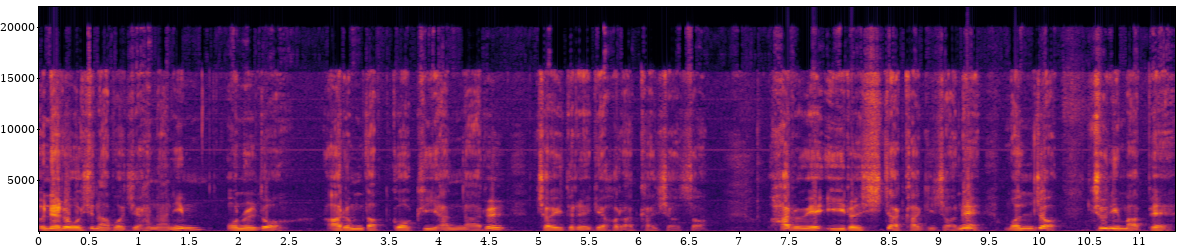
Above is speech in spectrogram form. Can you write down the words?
은혜로우신 아버지 하나님, 오늘도 아름답고 귀한 날을 저희들에게 허락하셔서 하루의 일을 시작하기 전에 먼저 주님 앞에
